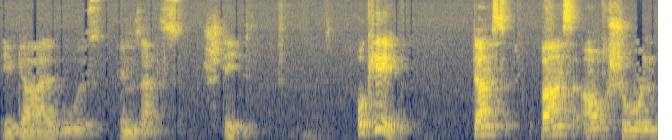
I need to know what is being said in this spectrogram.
egal wo es im Satz steht. Okay, das war es auch schon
